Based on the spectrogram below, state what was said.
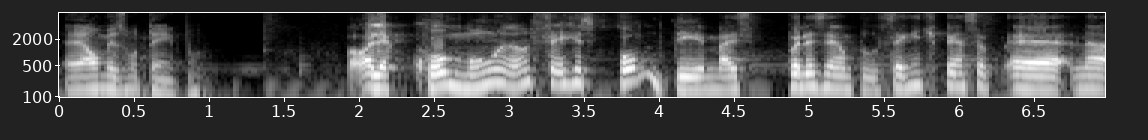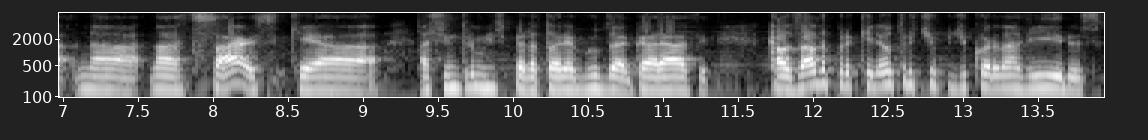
é, ao mesmo tempo? Olha, comum eu não sei responder, mas, por exemplo, se a gente pensa é, na, na, na, SARS, que é a, a síndrome respiratória aguda grave, causada por aquele outro tipo de coronavírus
